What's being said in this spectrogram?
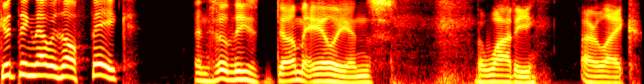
Good thing that was all fake. And so these dumb aliens, the Wadi, are like,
